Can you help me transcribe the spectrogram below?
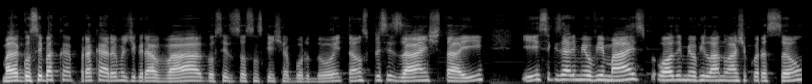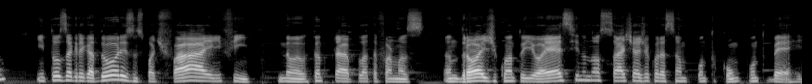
Mas gostei pra caramba de gravar, gostei dos assuntos que a gente abordou. Então, se precisar, a gente tá aí. E se quiserem me ouvir mais, podem me ouvir lá no Haja Coração, em todos os agregadores, no Spotify, enfim, no, tanto para plataformas Android quanto iOS, e no nosso site hajacoração.com.br.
